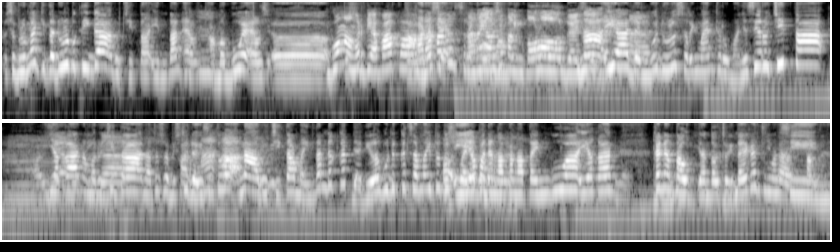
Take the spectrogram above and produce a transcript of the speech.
sebelumnya kita dulu bertiga, Rucita, Intan, El, sama gue El eh, Gue gak ngerti apa-apa. Karena Karena kan lu sering karena ngomong. paling tolol guys Nah, iya kita. dan gue dulu sering main ke rumahnya si Rucita. Oh, Iya iya, kan sama. Rucita. Nah terus habis itu dari situ lah. ah, Nah Rucita sama Intan deket. Jadilah gue deket sama itu terus Oh, mereka iya, pada bener-bener. ngata-ngatain gue, iya kan? Kan yang tahu yang tahu ceritanya kan cuma si tangan.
